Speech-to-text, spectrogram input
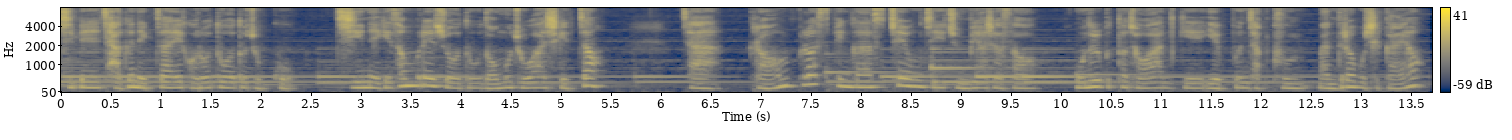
집에 작은 액자에 걸어두어도 좋고 지인에게 선물해 주어도 너무 좋아하시겠죠? 자, 그럼 플러스펜과 수채용지 준비하셔서 오늘부터 저와 함께 예쁜 작품 만들어 보실까요?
